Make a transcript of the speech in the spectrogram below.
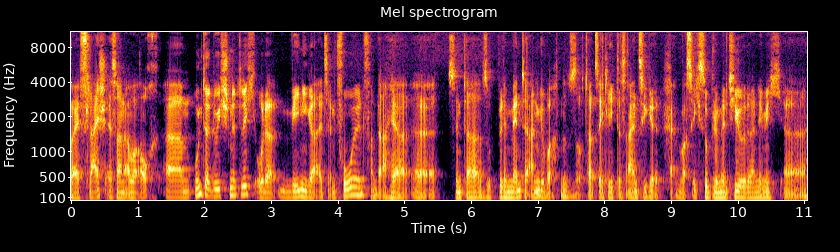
bei Fleischessern aber auch ähm, unterdurchschnittlich oder weniger als empfohlen. Von daher äh, sind da Supplemente angebracht. Und das ist auch tatsächlich das Einzige, was ich supplementiere. Da nehme ich äh,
